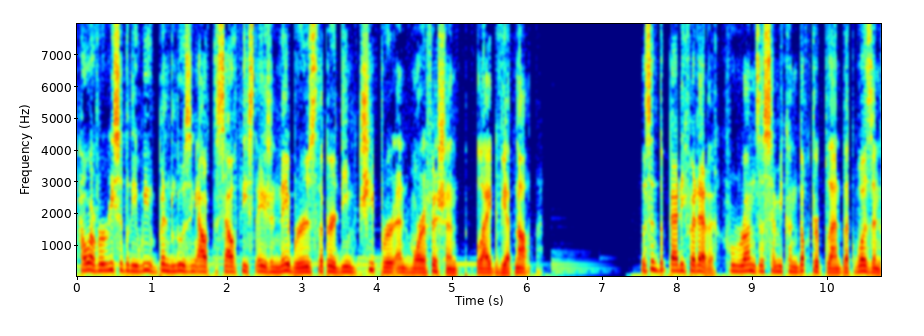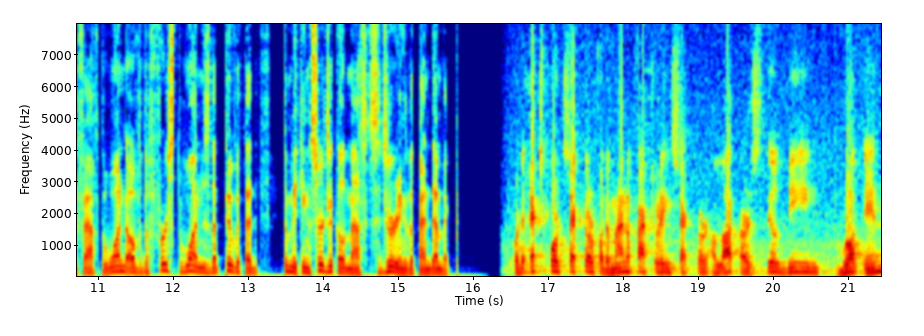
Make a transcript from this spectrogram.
However, recently we've been losing out to Southeast Asian neighbors that are deemed cheaper and more efficient, like Vietnam. Listen to Perry Ferrer, who runs a semiconductor plant that was, in fact, one of the first ones that pivoted to making surgical masks during the pandemic for the export sector, for the manufacturing sector, a lot are still being brought in.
